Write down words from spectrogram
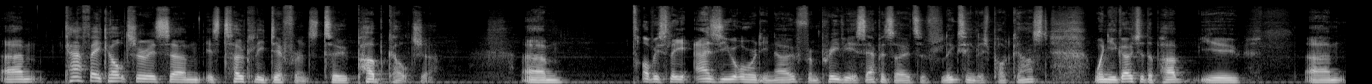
Um, cafe culture is um, is totally different to pub culture. Um, Obviously, as you already know from previous episodes of Luke's English podcast, when you go to the pub, you um,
